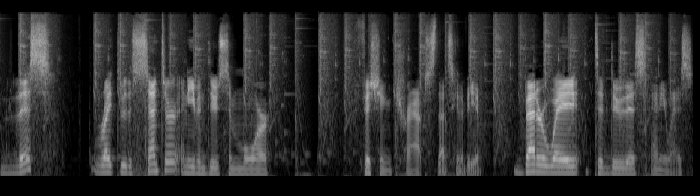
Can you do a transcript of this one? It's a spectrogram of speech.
this, right through the center, and even do some more fishing traps. That's gonna be a better way to do this anyways.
